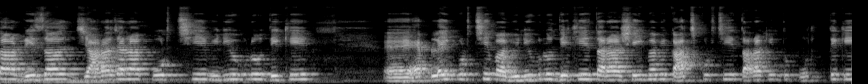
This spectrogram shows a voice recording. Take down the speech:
তার রেজাল্ট যারা যারা করছে ভিডিওগুলো দেখে অ্যাপ্লাই করছে বা ভিডিওগুলো দেখে তারা সেইভাবে কাজ করছে, তারা কিন্তু প্রত্যেকে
